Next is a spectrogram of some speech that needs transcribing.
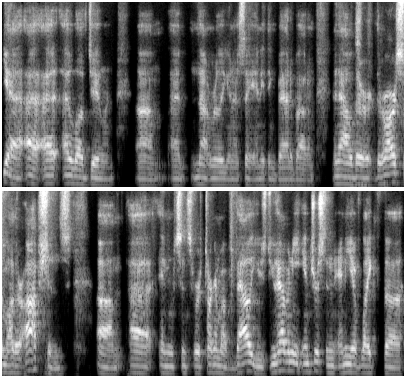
yeah, I I, I love Jalen. Um, I'm not really going to say anything bad about him. And now there there are some other options. Um, uh, and since we're talking about values, do you have any interest in any of like the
